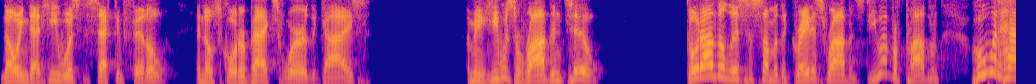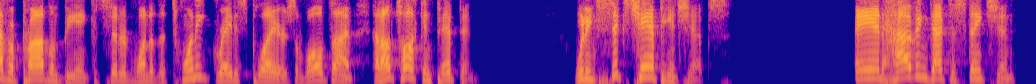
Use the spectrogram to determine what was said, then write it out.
knowing that he was the second fiddle and those quarterbacks were the guys? I mean, he was a Robin too. Go down the list of some of the greatest Robins. Do you have a problem? Who would have a problem being considered one of the 20 greatest players of all time? And I'm talking Pippen, winning six championships and having that distinction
